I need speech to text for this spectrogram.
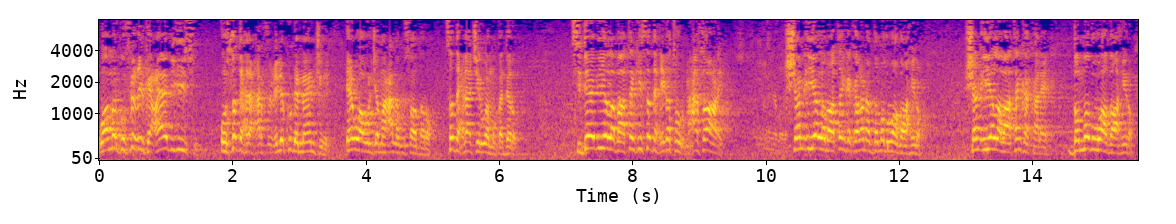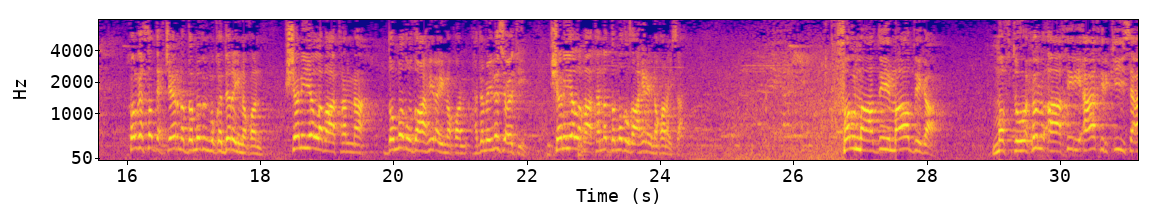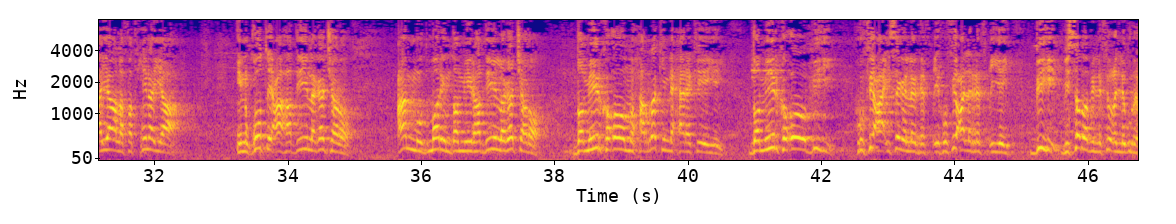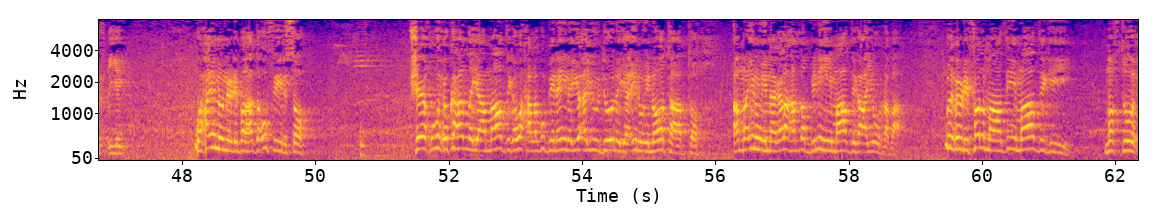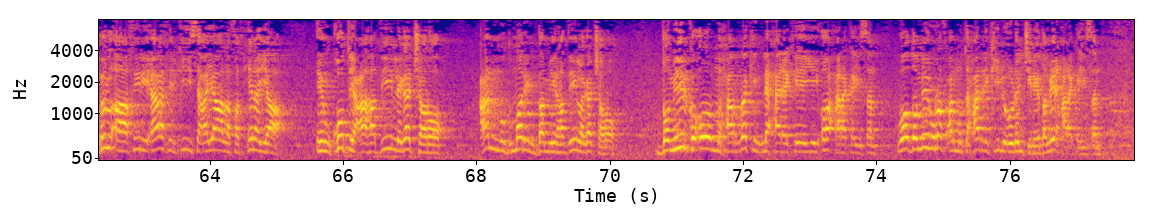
waa markuu ficilka caadigiisu oo saddexda xarfu cillo ku dhammaan jiray ee waawuljamaaca lagu soo daro. Saddexdaa jeer waa muqadaro siddeed iyo labaatankii saddex iga tuur maxaa soo hadhay shan iyo labaatanka kalena damadu waa daahiro. Shan iyo labaatanka kale damadu waa daahiro. Kolka saddex jeerna damadu muqadaray noqon shan iyo labaatanna damadu daahiray noqon. Hadda mayla socotiin shan iyo labaatanna damadu daahiray noqonaysaa falmaadii maadiga maftuuxul aakhiri aakhirkiisa ayaa la fadxinayaa inqutica haddii laga jaro can mudmarin damiir haddii laga jaro damiirka oo muxarakin la xarakeeyey damiirka oo bihi rufica isaga rufica la rafciyey bihi bisababi lficil lagu rafciyey waxaynu nidhi bal hadda u fiirso. Sheekhu wuxuu ka hadlayaa maadiga waxa lagu binaynayo ayuu doonayaa inuu inoo taabto ama inuu inagala hadlo binihii maadiga ayuu rabaa. Wuxuu yidhi falmaadii maadigii maftuuxul aakhiri aakhirkiisa ayaa la fadxinayaa. Inqutica haddii laga jaro can mudmarin damiir haddii laga jaro damiirka oo muxarakin la xarakeeyey oo xarakaysan. Waa damiiru rafca almutaxarikii la odhan jiray damiir xarakaysan.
